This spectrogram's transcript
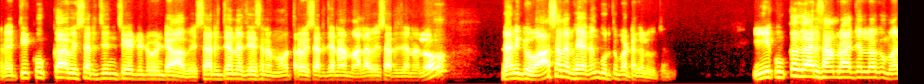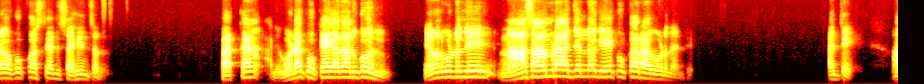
ప్రతి కుక్క విసర్జించేటటువంటి ఆ విసర్జన చేసిన మూత్ర విసర్జన మల విసర్జనలో దానికి వాసన భేదం గుర్తుపట్టగలుగుతుంది. ఈ కుక్క గారి సామ్రాజ్యంలోకి మరో కుక్క వస్తే అది సహించదు. పక్కన అది కూడా కుక్కే కదా అనుకోదు. ఏమనుకుంటుంది? నా సామ్రాజ్యంలోకి ఏ కుక్క రాకూడదంటే. అంతే. ఆ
